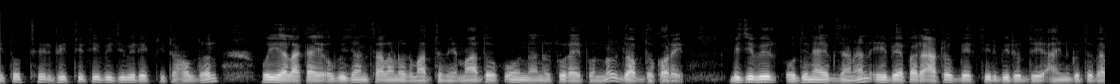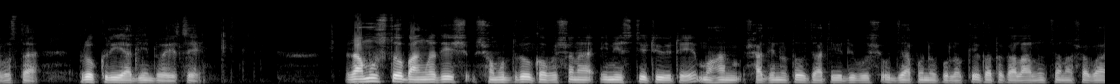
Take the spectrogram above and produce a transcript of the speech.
এ তথ্যের ভিত্তিতে বিজিবির একটি টহল দল ওই এলাকায় অভিযান চালানোর মাধ্যমে মাদক ও অন্যান্য চোরাই পণ্য জব্দ করে। বিজিবির অধিনায়ক জানান এই ব্যাপারে আটক ব্যক্তির বিরুদ্ধে আইনগত ব্যবস্থা প্রক্রিয়াধীন রয়েছে। রামুস্ত বাংলাদেশ সমুদ্র গবেষণা ইনস্টিটিউটে মহান স্বাধীনতা জাতীয় দিবস উদযাপন উপলক্ষে গতকাল আলোচনা সভা,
